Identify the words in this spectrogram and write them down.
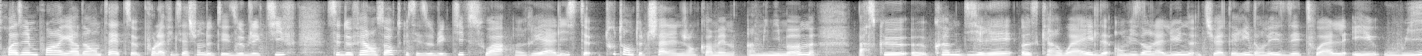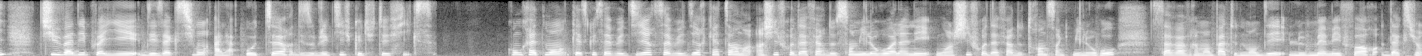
Troisième point à garder en tête pour la fixation de tes objectifs, c'est de faire en sorte que ces objectifs soient réalistes tout en te challengeant quand même un minimum. Parce que, euh, comme dirait Oscar Wilde, en visant la lune, tu atterris dans les étoiles. Et oui, tu vas déployer des actions à la hauteur des objectifs que tu te fixes. Concrètement, qu'est-ce que ça veut dire? Ça veut dire qu'atteindre un chiffre d'affaires de 100 000 euros à l'année ou un chiffre d'affaires de 35 000 euros, ça va vraiment pas te demander le même effort d'action.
